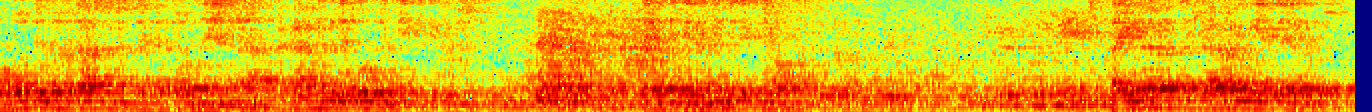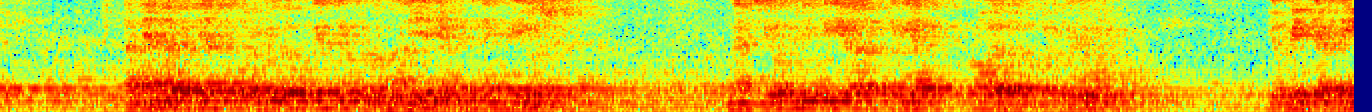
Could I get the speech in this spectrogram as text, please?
Οπότε όταν φτάσουμε στα 101 θα κάνουμε την επόμενη εκδήλωση. Έτσι για να μην ξεχνιόμαστε. Θα ήθελα να συγχαρώ ιδιαίτερως τα νέα τα παιδιά του χωριού εδώ που πήραν την πρωτοβουλία για αυτή την εκδήλωση. Την αξιότιμη κυρία, κυρία Πρόεδρο του χωριού, η οποία και αυτή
